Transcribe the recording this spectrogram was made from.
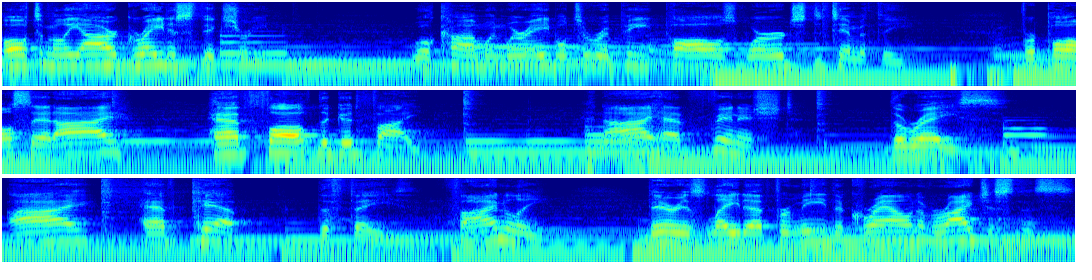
ultimately, our greatest victory will come when we're able to repeat Paul's words to Timothy. For Paul said, I have fought the good fight, and I have finished the race. I have kept the faith. Finally, there is laid up for me the crown of righteousness,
